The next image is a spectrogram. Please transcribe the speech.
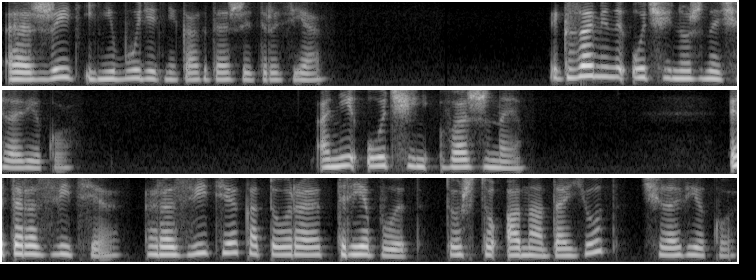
э, жить и не будет никогда жить, друзья. Экзамены очень нужны человеку. Они очень важны. Это развитие, развитие, которое требует то, что она дает человеку,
